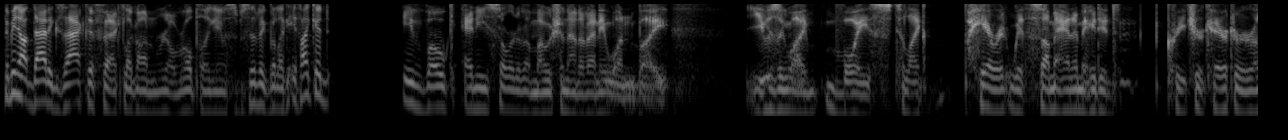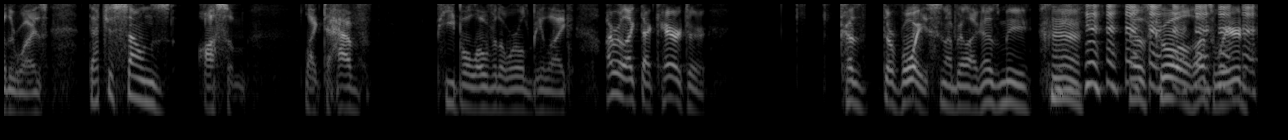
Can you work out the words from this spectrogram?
maybe not that exact effect like on real role playing games specific, but like if I could evoke any sort of emotion out of anyone by using my voice to like pair it with some animated creature, character, or otherwise, that just sounds awesome. Like to have people over the world be like, I really like that character because their voice, and I'd be like, that's me. that's cool. That's weird.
